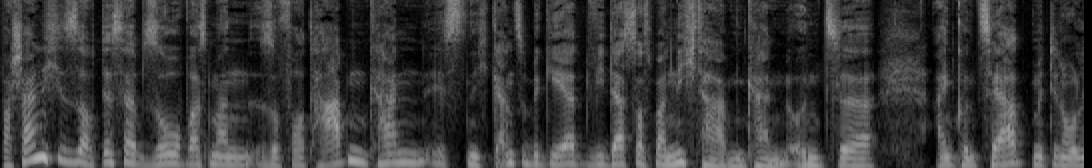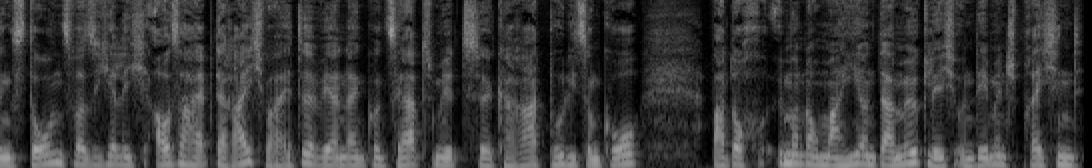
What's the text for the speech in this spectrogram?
Wahrscheinlich ist es auch deshalb so, was man sofort haben kann, ist nicht ganz so begehrt wie das, was man nicht haben kann. Und äh, ein Konzert mit den Rolling Stones war sicherlich außerhalb der Reichweite, während ein Konzert mit äh, Karat, Pudis und Co. war doch immer noch mal hier und da möglich. Und dementsprechend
